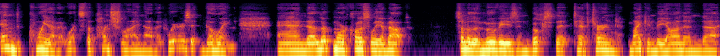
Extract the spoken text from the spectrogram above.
end point of it? What's the punchline of it? Where is it going? And uh, look more closely about some of the movies and books that have turned Mike and me on and uh,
